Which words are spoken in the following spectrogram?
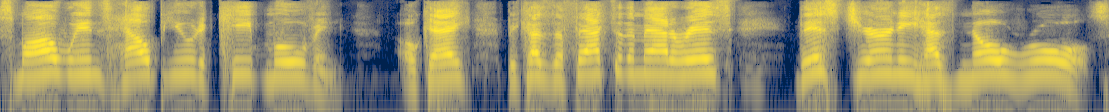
Small wins help you to keep moving, okay? Because the fact of the matter is, this journey has no rules.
